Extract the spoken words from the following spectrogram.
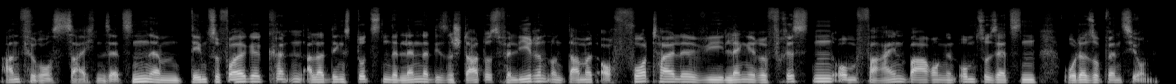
Anführungszeichen setzen. Ähm, demzufolge könnten allerdings Dutzende Länder diesen Status verlieren und damit auch Vorteile wie längere Fristen, um Vereinbarungen umzusetzen oder Subventionen.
